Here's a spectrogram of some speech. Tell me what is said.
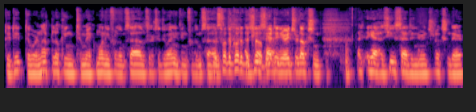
They did. They were not looking to make money for themselves or to do anything for themselves. It was for the good of the as club. You said yeah. in your introduction, uh, yeah, as you said in your introduction, there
